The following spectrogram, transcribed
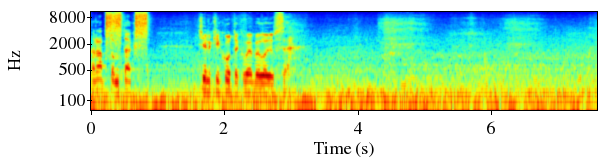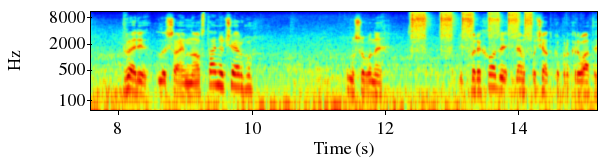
Раптом так тільки кутик вибило і все. Двері лишаємо на останню чергу, тому що вони під переходи. Йдемо спочатку прокривати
